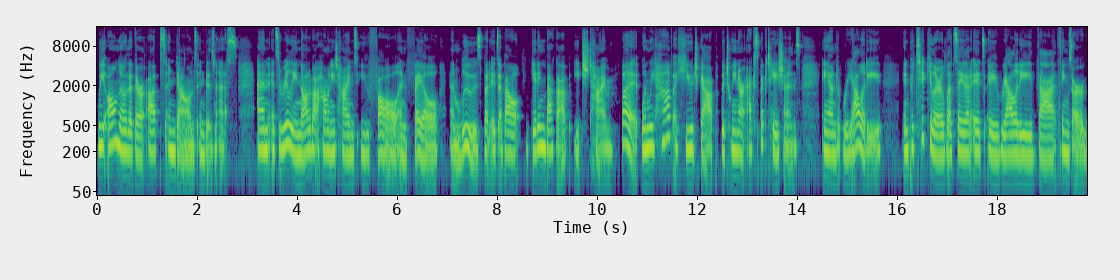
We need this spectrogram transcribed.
We all know that there are ups and downs in business, and it's really not about how many times you fall and fail and lose, but it's about getting back up each time. But when we have a huge gap between our expectations and reality, in particular, let's say that it's a reality that things are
